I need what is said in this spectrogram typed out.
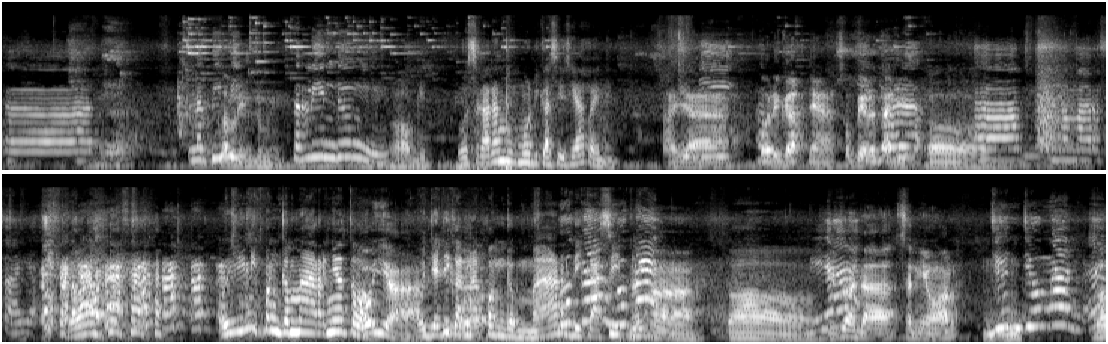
uh, lebih Terlindungi. terlindungi Oh gitu. Oh sekarang mau dikasih siapa ini? Saya bodyguardnya, supir tadi. Pak. Oh. Eh, penggemar saya. Oh ini penggemarnya toh? Oh, iya. Oh jadi karena penggemar dikasih bukan. Nah, Oh. Dia itu ada senior. junjungan. Eh, tuh?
